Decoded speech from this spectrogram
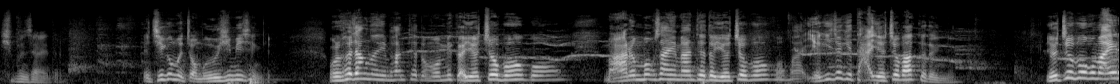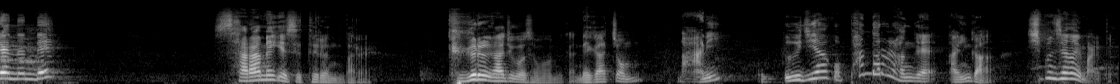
싶은 생각이 들어요. 지금은 좀 의심이 생겨요. 우리 허장로님한테도 뭡니까 여쭤보고 많은 목사님한테도 여쭤보고 막 여기저기 다 여쭤봤거든요. 여쭤보고 막 이랬는데 사람에게서 들은 바를 그거를 가지고서 뭡니까? 내가 좀 많이 의지하고 판단을 한 게 아닌가 싶은 생각이 많이 들어요.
